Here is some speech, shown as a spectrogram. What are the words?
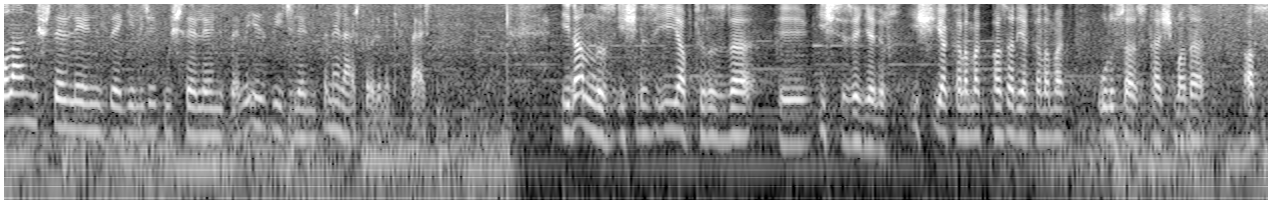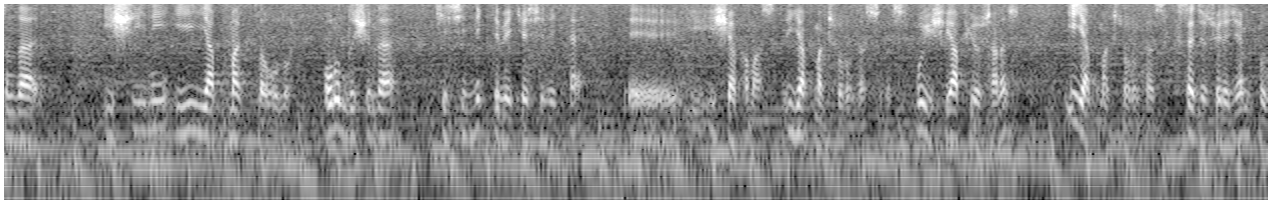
olan müşterilerinize, gelecek müşterilerinize ve izleyicilerinize neler söylemek istersiniz? İnanınız işinizi iyi yaptığınızda e, iş size gelir. İşi yakalamak, pazar yakalamak uluslararası taşımada aslında işini iyi yapmakla olur. Onun dışında kesinlikle ve kesinlikle e, iş. İyi yapmak zorundasınız. Bu işi yapıyorsanız iyi yapmak zorundasınız. Kısaca söyleyeceğim bu.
